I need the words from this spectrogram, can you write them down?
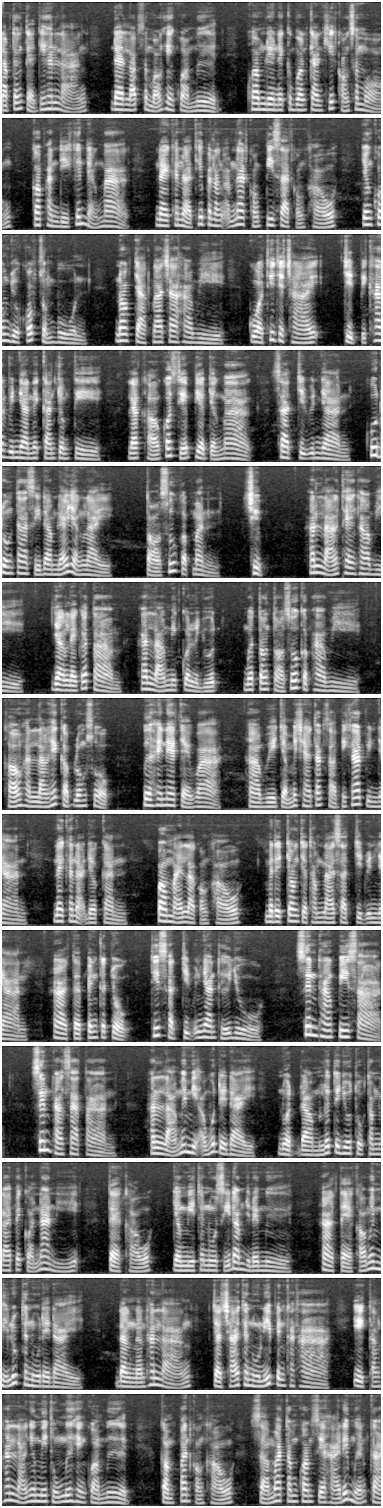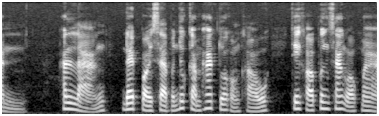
นับตั้งแต่ที่หันหลังได้รับสมองแห่งความมืด ความเร็วในกระบวนการคิดของสมองก็พันดีขึ้นอย่างมาก ในขณะที่พลังอำนาจของปีศาจของเขา ยังคงอยู่ครบสมบูรณ์ นอกจากราชาฮาวี กลัวที่จะใช้จิตพิฆาตวิญญาณในการโจมตี และเขาก็เสียเปรียบอย่างมาก สัตว์จิตวิญญาณ คู่ดวงตาสีดำแล้วอย่างไร ต่อสู้กับมัน ฉึบหันหลังแทงฮาวี อย่างไรก็ตามหันหลังมีกลยุทธ์ เมื่อต้องต่อสู้กับฮาวี เขาหันหลังให้กับโลงศพ เพื่อให้แน่ใจว่าฮาวีจะไม่ใช้ทักษะพิฆาตวิญญาณ ในขณะเดียวกัน เป้าหมายหลักของเขา ไม่ได้จ้องจะทำลายสัตว์จิตวิญญาณ หากแต่เป็นกระจกที่สัตว์จิตวิญญาณถืออยู่ เส้นทางปีศาจเส้นทางซาตาน หันหลังไม่มีอาวุธใด ๆ หนวดดำมฤตยูถูกทำลายไปก่อนหน้านี้ แต่เขายังมีธนูสีดำอยู่ในมือ หากแต่เขาไม่มีลูกธนูใด ๆ ดังนั้นท่านหลังจะใช้ธนูนี้เป็นคาถา อีกทั้งท่านหลังยังมีถุงมือแห่งความมืดกำปั้นของเขาสามารถทำความเสียหายได้เหมือนกัน ท่านหลังได้ปล่อยสาบรรทุกกรรมห้าตัวของเขาที่เขาเพิ่งสร้างออกมา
